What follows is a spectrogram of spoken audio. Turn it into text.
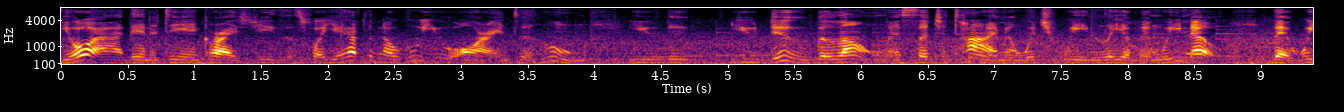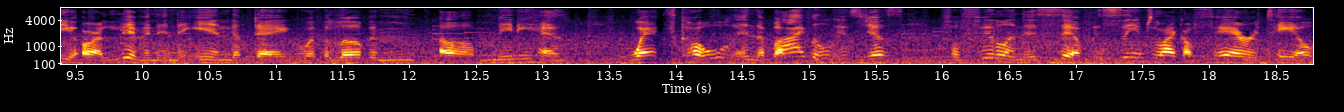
your identity in Christ Jesus. For you have to know who you are and to whom you do you do belong in such a time in which we live, and we know that we are living in the end of day, where the love of uh, many has waxed cold, and the Bible is just fulfilling itself. It seems like a fairy tale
